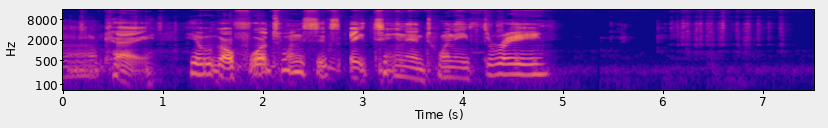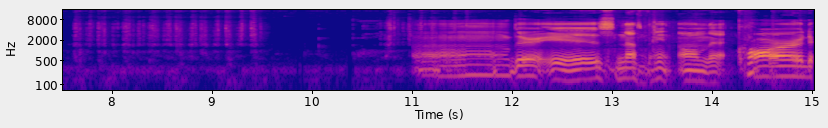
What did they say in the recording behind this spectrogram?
Okay, here we go 4, 26, 18, and 23. Um, there is nothing on that card.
